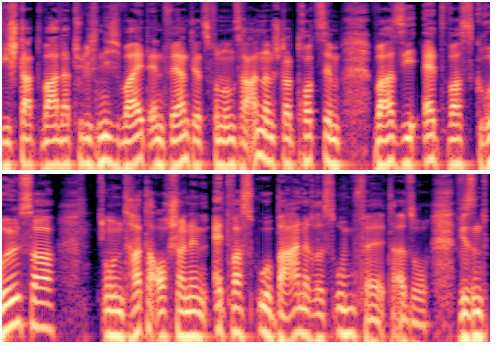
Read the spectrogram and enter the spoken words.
Die Stadt war natürlich nicht weit entfernt jetzt von unserer anderen Stadt. Trotzdem war sie etwas größer und hatte auch schon ein etwas urbaneres Umfeld. Also wir sind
